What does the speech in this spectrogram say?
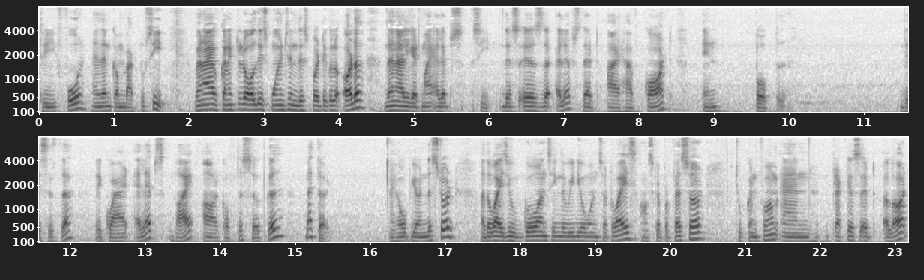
3 4 and then come back to C. When I have connected all these points in this particular order then I'll get my ellipse C. This is the ellipse that I have got in purple. This is the required ellipse by arc of the circle method. I hope you understood. Otherwise you go on seeing the video once or twice. Ask a professor to confirm and practice it a lot.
